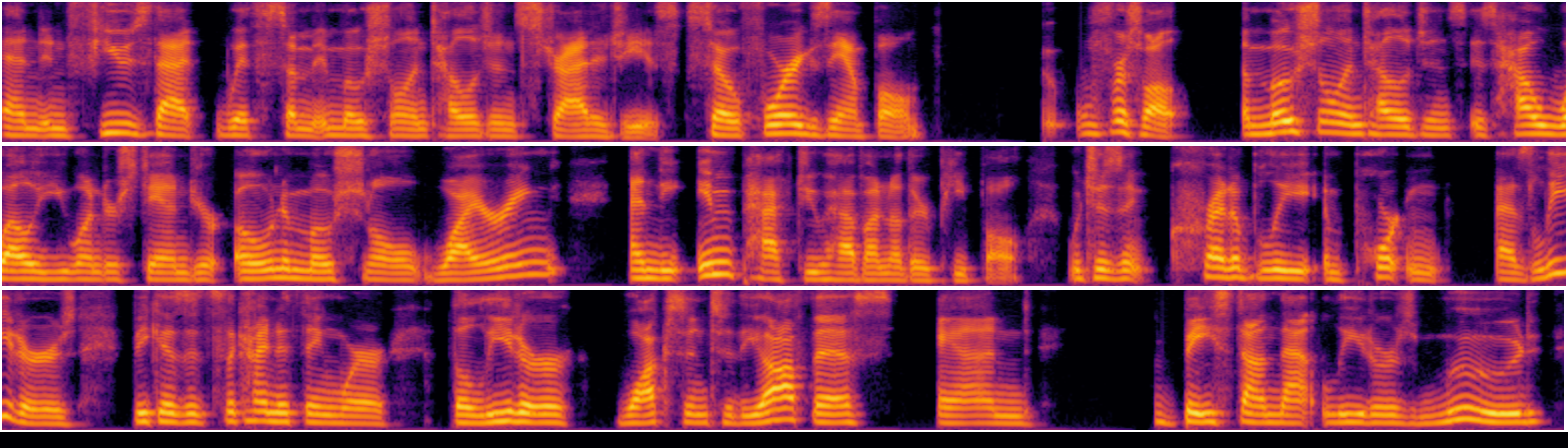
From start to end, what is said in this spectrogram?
and infuse that with some emotional intelligence strategies. So for example first of all emotional intelligence is how well you understand your own emotional wiring and the impact you have on other people, which is incredibly important as leaders because it's the kind of thing where the leader walks into the office and based on that leader's mood,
